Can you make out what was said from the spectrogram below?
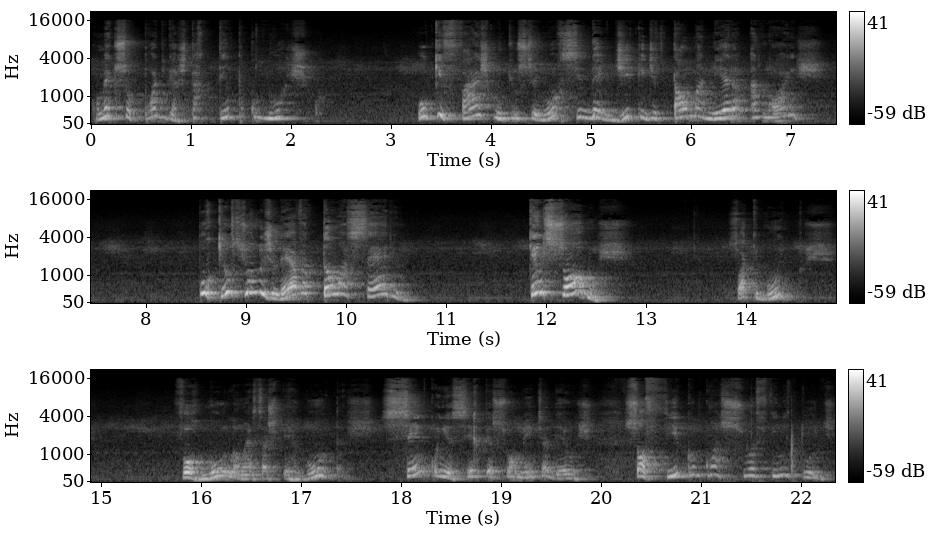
Como é que o Senhor pode gastar tempo conosco? O que faz com que o Senhor se dedique de tal maneira a nós? Por que o Senhor nos leva tão a sério? Quem somos? Só que muitos formulam essas perguntas sem conhecer pessoalmente a Deus. Só ficam com a sua finitude,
